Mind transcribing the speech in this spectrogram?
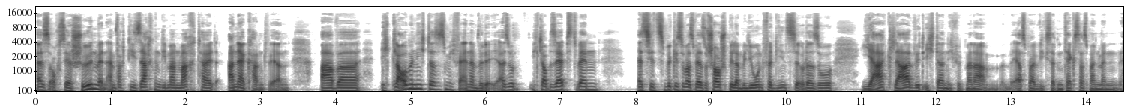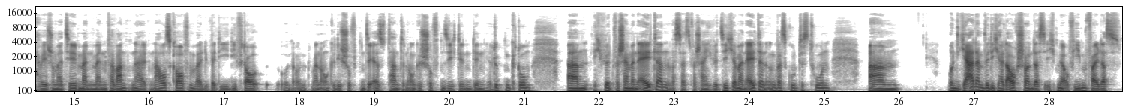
Es ist auch sehr schön, wenn einfach die Sachen, die man macht, halt anerkannt werden. Aber ich glaube nicht, dass es mich verändern würde. Also ich glaube, selbst wenn es jetzt wirklich sowas wäre, so Schauspieler, Millionenverdienste oder so, ja, klar würde ich dann, ich würde meiner, erstmal, wie gesagt, in Texas, mein, mein habe ich schon mal erzählt, meinen, meinen Verwandten halt ein Haus kaufen, weil die, die, die Frau und, und mein Onkel, die schuften sich, also Tante und Onkel schuften sich den, den Rücken krumm. Ähm, ich würde wahrscheinlich meinen Eltern, was heißt wahrscheinlich, ich würde sicher meinen Eltern irgendwas Gutes tun. Ähm, und ja, dann würde ich halt auch schon, dass ich mir auf jeden Fall das,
